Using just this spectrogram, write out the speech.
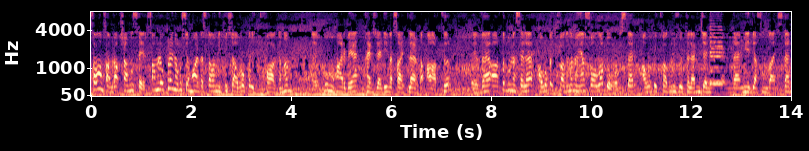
Salam Samir, axşamınız xeyir. Samir, Ukrayna-Rusiya müharibəsi davam etdikcə Avropa İttifaqının e, bu müharibəyə xərclədiyi vəsaitlər də artır və artıq bu məsələ Avropa İttifaqında müəyyən suallar doğurur. İstər Avropa İttifaqının ölkələrinin cəmiyyətlərində, mediasında, istər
